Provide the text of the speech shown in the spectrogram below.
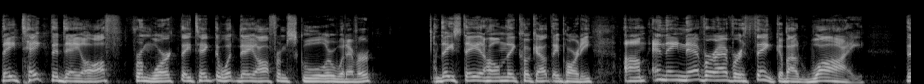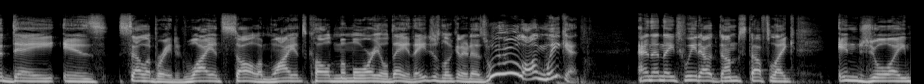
they take the day off from work. They take the what day off from school or whatever. They stay at home, they cook out, they party, um, and they never ever think about why the day is celebrated, why it's solemn, why it's called Memorial Day. They just look at it as, woo, long weekend. And then they tweet out dumb stuff like, enjoy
